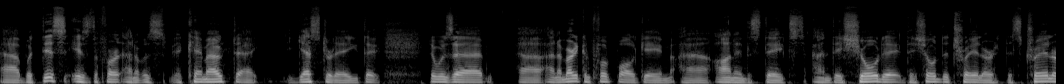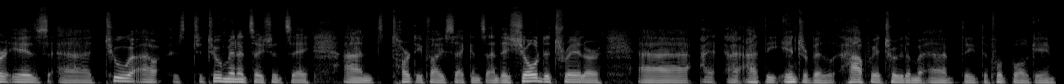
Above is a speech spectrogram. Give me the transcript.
uh, but this is the first, and it was it came out uh, yesterday. There was a uh, an American football game uh, on in the states, and they showed it. They showed the trailer. This trailer is uh, two hours, two minutes, I should say, and thirty five seconds. And they showed the trailer uh, at the interval halfway through the, uh, the, the football game,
